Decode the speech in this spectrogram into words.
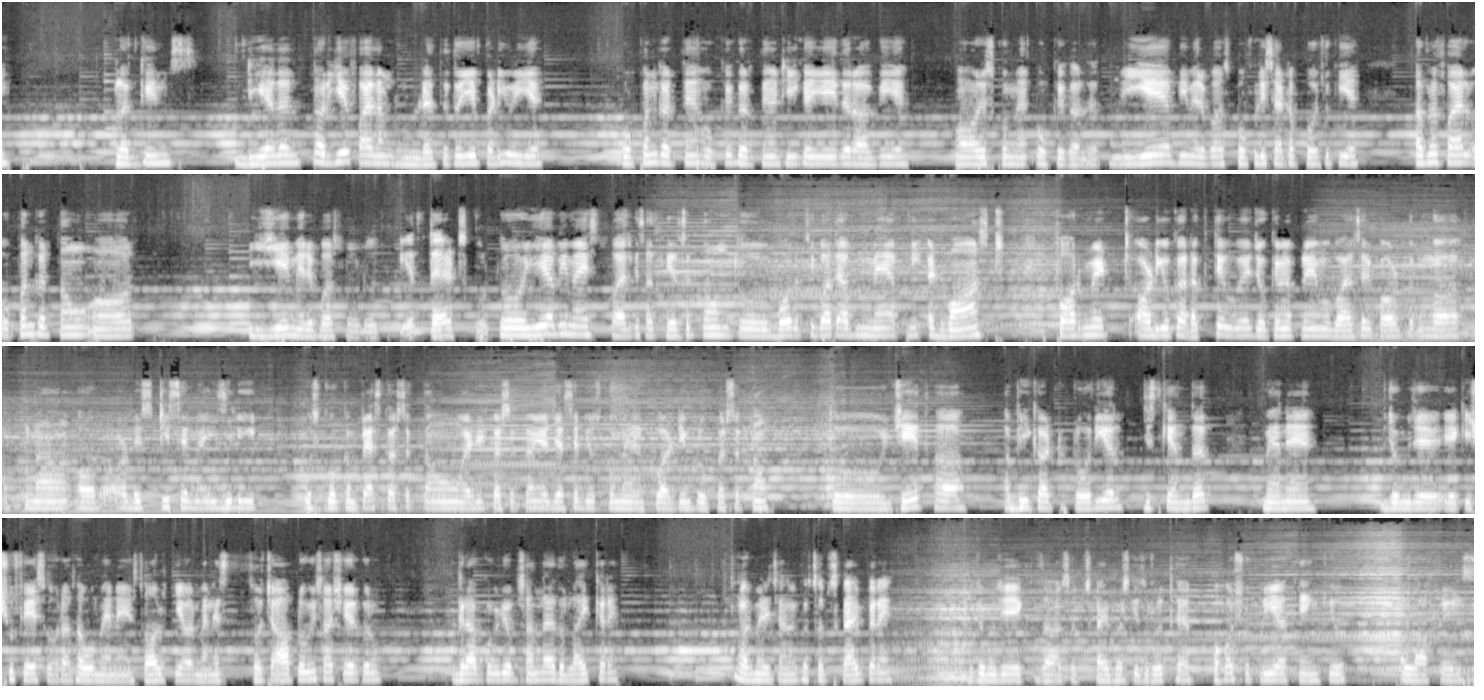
plugins, DLL और ये फ़ाइल हम ढूंढ रहे थे तो ये पड़ी हुई है। ओपन करते हैं ओके करते हैं ठीक है ये इधर आ गई है और इसको मैं ओके कर देता हूँ। ये अभी मेरे पास होपफुली सेटअप हो चुकी है। अब मैं फ़ाइल ओपन करता हूँ और ये मेरे पास लोड हो चुकी है दैट्स गुड तो ये अभी मैं इस फ़ाइल के साथ खेल सकता हूँ तो बहुत अच्छी बात है। अब मैं अपनी एडवांस्ड फॉर्मेट ऑडियो का रखते हुए, जो कि मैं अपने मोबाइल से रिकॉर्ड करूँगा, अपना और ऑडिस्टी से मैं इजीली उसको कंप्रेस कर सकता हूँ एडिट कर सकता हूँ, या जैसे भी उसको मैं क्वालिटी इम्प्रूव कर सकता हूँ। तो ये था अभी का ट्यूटोरियल जिसके अंदर मैंने जो मुझे एक इशू फेस हो रहा था, वो मैंने सॉल्व किया और मैंने सोचा आप लोगों के साथ शेयर करूँ। अगर आपको वीडियो पसंद आए तो लाइक करें और मेरे चैनल को सब्सक्राइब करें, क्योंकि मुझे एक हज़ार सब्सक्राइबर्स की ज़रूरत है। बहुत शुक्रिया थैंक यू अल्लाह हाफिज़।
